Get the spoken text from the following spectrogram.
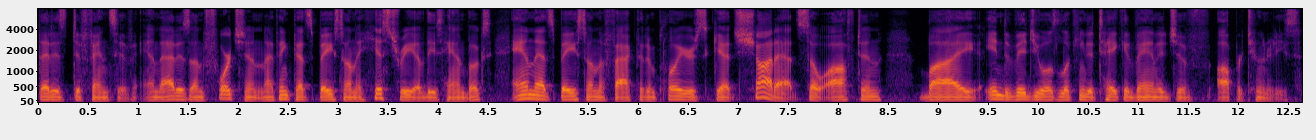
that is defensive. And that is unfortunate. And I think that's based on the history of these handbooks. And that's based on the fact that employers get shot at so often by individuals looking to take advantage of opportunities.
